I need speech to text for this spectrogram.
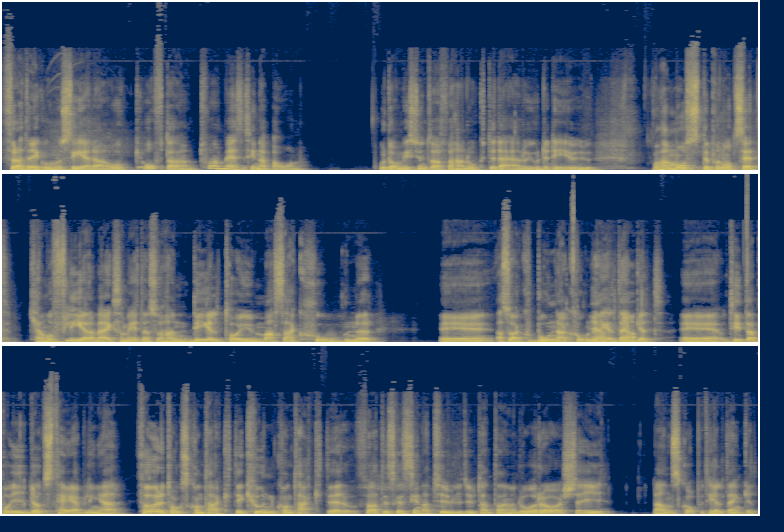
för att rekognosera och ofta tog han med sig sina barn. Och de visste ju inte varför han åkte där och gjorde det. Och han måste på något sätt kamouflera verksamheten så han deltar i massa aktioner, eh, alltså bondaktioner ja, helt ja. enkelt. Eh, titta på idrottstävlingar, företagskontakter, kundkontakter för att det ska se naturligt ut att han då rör sig i landskapet helt enkelt.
